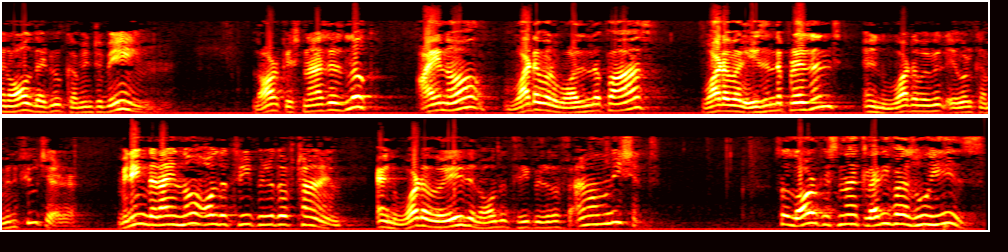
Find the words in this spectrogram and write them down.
and all that will come into being Lord Krishna says look I know whatever was in the past whatever is in the present, and whatever will ever come in future. Meaning that I know all the three periods of time, and whatever is in all the three periods of time, I'm omniscient. So Lord Krishna clarifies who he is.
